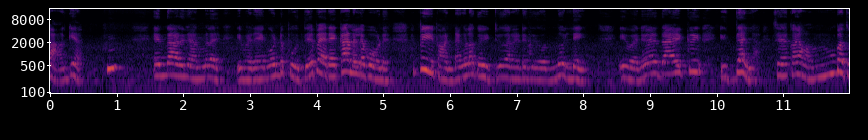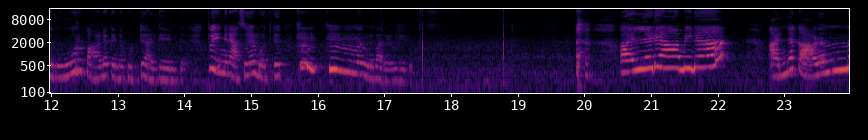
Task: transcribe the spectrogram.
ഭാഗ്യ. എന്താണ് ഞങ്ങൾ? ഇവനെയും കൊണ്ട് പുതിയ പേരേക്കാണല്ലോ പോണ്. ഇപ്പൊ ഈ പണ്ടങ്ങളൊക്കെ വിറ്റ് പറഞ്ഞിട്ട് ഒന്നുമില്ലേ? ഇവന് ഇതായിക്ക് ഇതല്ല. ചിലക്കാലം അമ്പത് നൂറ് പാനൊക്കെ എന്റെ കുട്ടി കാണിച്ചു എനിക്ക്. അപ്പൊ ഇങ്ങനെ അസുഖം പോയിട്ട് അങ്ങനെ പറയേണ്ടി വരും അല്ലടി ആമിന. അന്നെ കാണുന്ന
